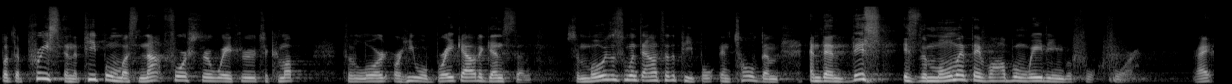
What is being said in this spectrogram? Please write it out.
but the priests and the people must not force their way through to come up to the Lord, or he will break out against them. So Moses went down to the people and told them, and then this is the moment they've all been waiting for, right?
